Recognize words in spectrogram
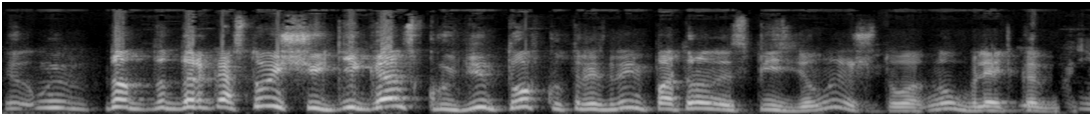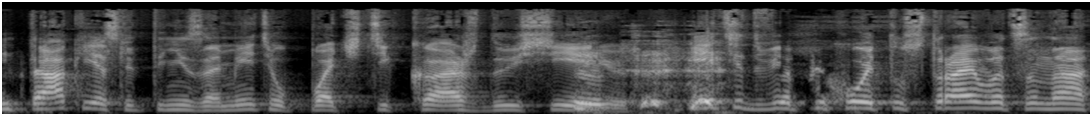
д- дорогостоящую гигантскую винтовку, трездрин патроны спиздил, ну и что, ну, блядь, как бы. И так, если ты не заметил, почти каждую серию. Эти две приходят устраиваться на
